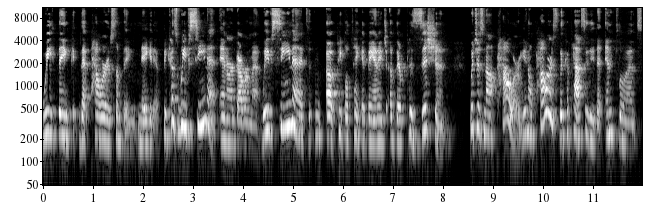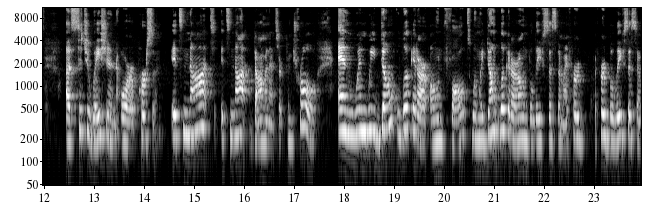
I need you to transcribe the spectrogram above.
We think that power is something negative because we've seen it in our government. We've seen it, uh, people take advantage of their position, which is not power. You know, power is the capacity to influence a situation or a person it's not it's not dominance or control. And when we don't look at our own faults when we don't look at our own belief system i've heard i've heard belief system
